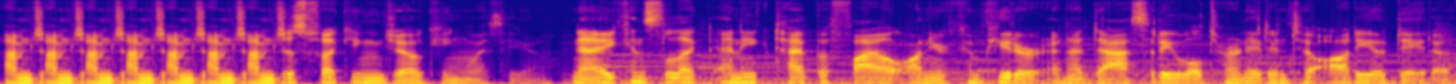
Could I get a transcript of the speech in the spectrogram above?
I'm, I'm, I'm, I'm, I'm, I'm, I'm just fucking joking with you. Now you can select any type of file on your computer and Audacity will turn it into audio data.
